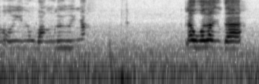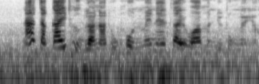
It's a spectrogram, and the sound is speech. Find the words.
โอ้ยระ วังเลยนะ เรากำลังจะน่าจะใกล้ถึงแล้วนะทุกคนไม่แน่ใจว่ามันอยู่ตรงไหนอะ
